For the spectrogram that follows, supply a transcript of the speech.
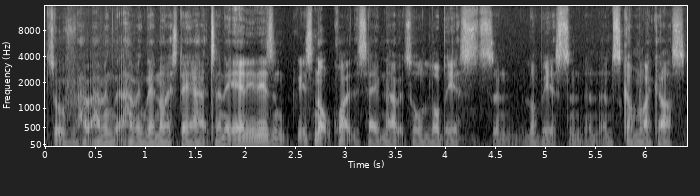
sort of having having their nice day out, and it, and it isn't it's not quite the same now. It's all lobbyists and lobbyists and, and, and scum like us.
